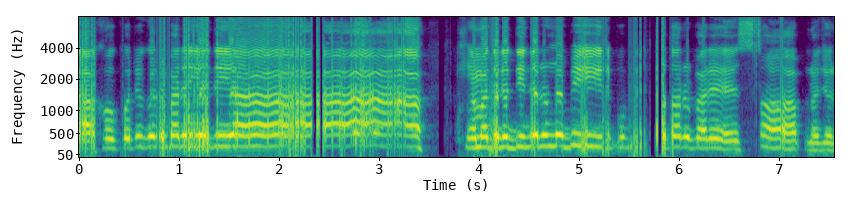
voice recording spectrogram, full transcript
লাখো কোটি করে বাড়িয়ে দিয়া আমাদের দিনের নবীর দরবারে সব নজর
